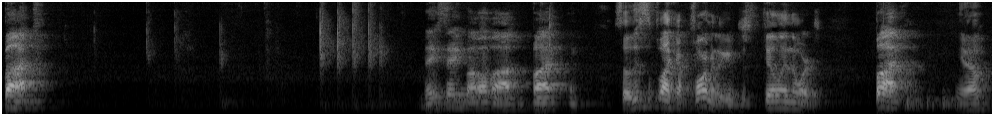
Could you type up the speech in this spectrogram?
But they say blah blah blah. But so this is like a formula. You just fill in the words. But you know,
